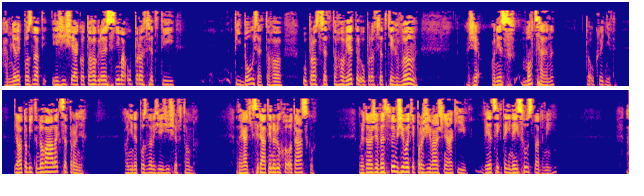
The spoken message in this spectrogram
A měli poznat Ježíše jako toho, kdo je s nima uprostřed té bouře, toho, uprostřed toho větru, uprostřed těch vln. Že on je mocen to uklidnit. Měla to být nová lekce pro ně. A oni nepoznali, že Ježíš je v tom. A tak já ti chci dát jednoduchou otázku. Možná, že ve svém životě prožíváš nějaké věci, které nejsou snadné. A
